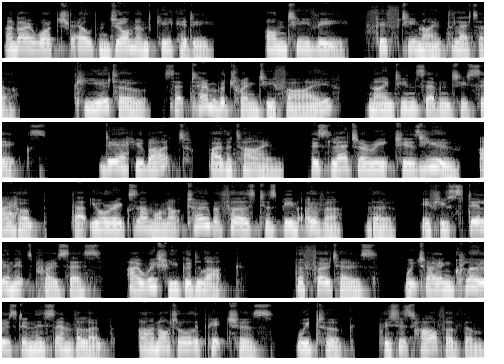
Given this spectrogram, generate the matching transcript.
and I watched Elton John and Kiki Dee on TV. 59th letter. Kyoto, September 25, 1976. Dear Hubert, by the time this letter reaches you, I hope that your exam on October 1st has been over, though, if you're still in its process, I wish you good luck. The photos, which I enclosed in this envelope, are not all the pictures we took, this is half of them.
